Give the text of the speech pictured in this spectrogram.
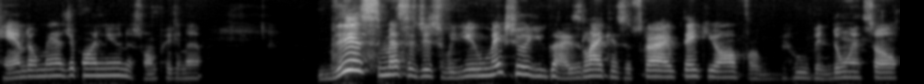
candle magic on you. That's what I'm picking up. This message is for you. Make sure you guys like and subscribe. Thank you all for who've been doing so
